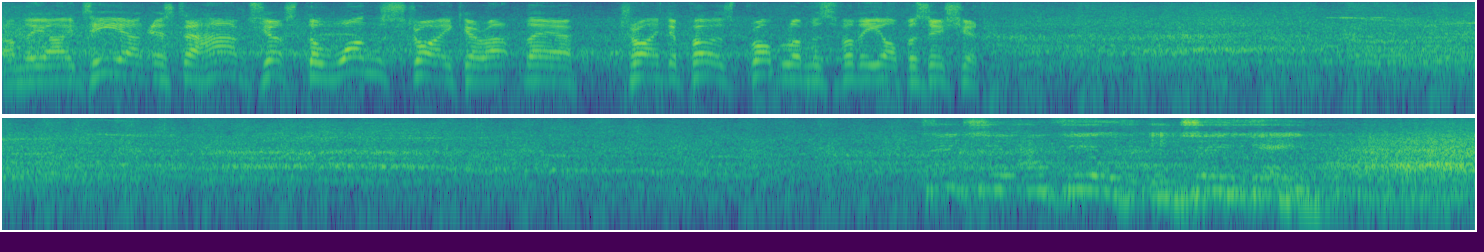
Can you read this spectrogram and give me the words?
And the idea is to have just the one striker up there trying to pose problems for the opposition. Thank you, Anfield. Enjoy the game.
